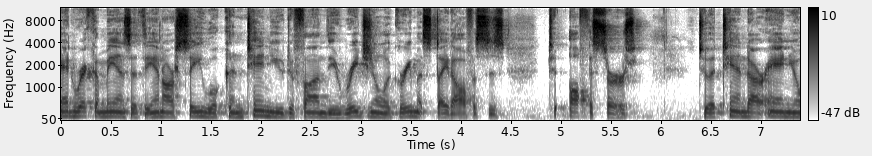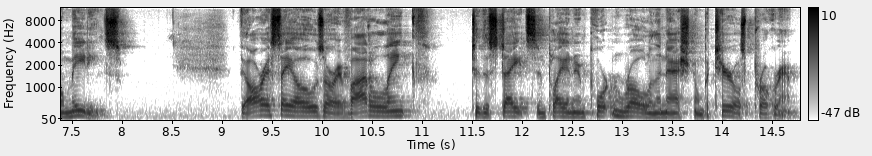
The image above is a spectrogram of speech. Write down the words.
and recommends that the NRC will continue to fund the regional agreement state offices to officers to attend our annual meetings. The RSAOs are a vital link to the states and play an important role in the National Materials Program.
